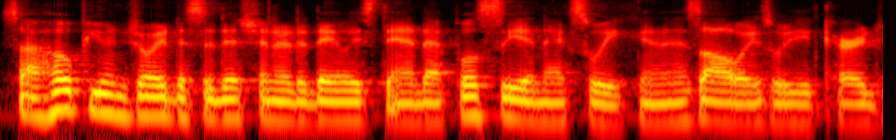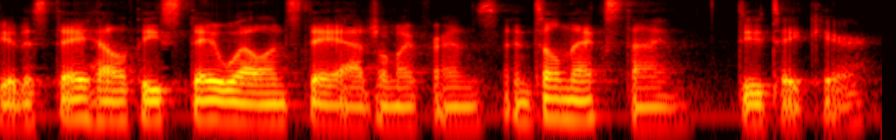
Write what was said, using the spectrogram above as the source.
So I hope you enjoyed this edition of the Daily Stand Up. We'll see you next week. And as always, we encourage you to stay healthy, stay well, and stay agile, my friends. Until next time, do take care.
